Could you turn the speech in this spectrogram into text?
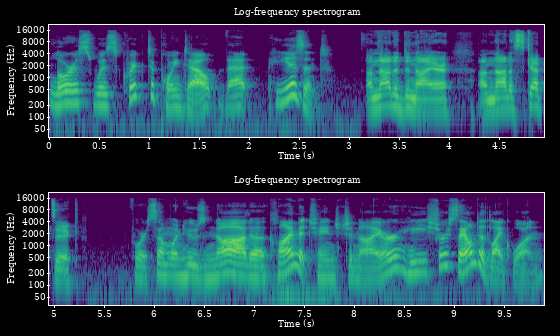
Loris was quick to point out that he isn't. I'm not a denier, I'm not a skeptic. For someone who's not a climate change denier, he sure sounded like one.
